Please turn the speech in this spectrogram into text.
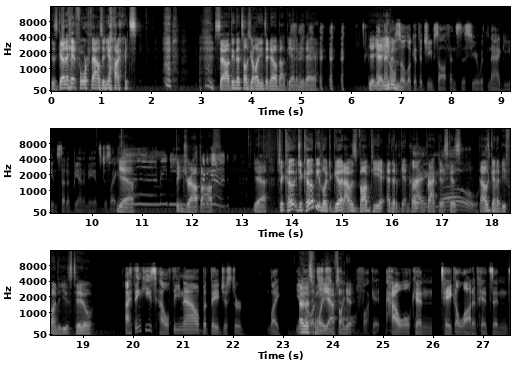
is gonna hit 4000 yards so i think that tells you all you need to know about the enemy there yeah yeah and even also look at the Chiefs' offense this year with Nagy instead of Bieniemy. It's just like Yeah. eh, maybe Big drop off. good. Yeah Jaco- jacoby looked good i was bummed he ended up getting hurt in practice because that was gonna be fun to use too I think he's healthy now, but they just are like. You At know, this point, yeah, fuck it. Howell. Fuck it. Howell can take a lot of hits, and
